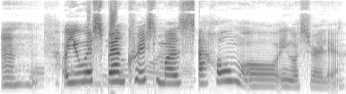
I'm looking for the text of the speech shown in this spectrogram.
Mm-hmm. Oh, you will spend Christmas at home or in Australia?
